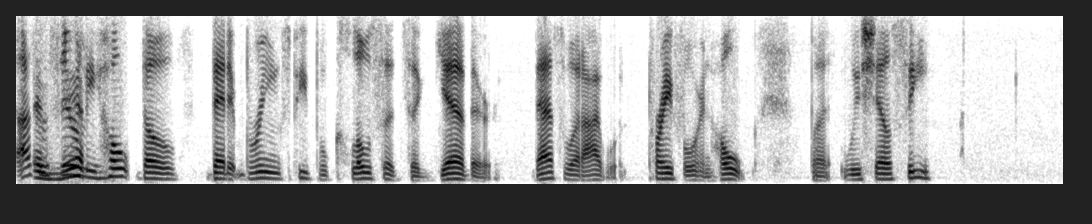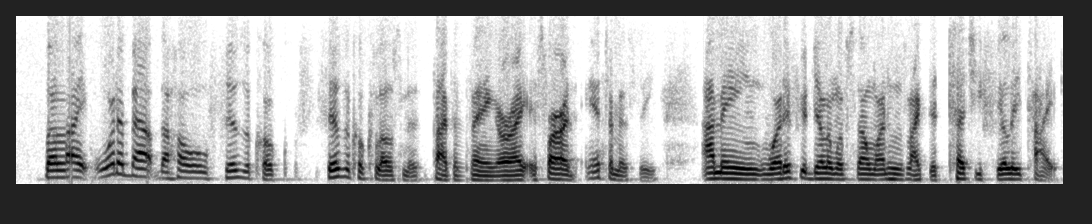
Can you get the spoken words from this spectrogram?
I sincerely hope though that it brings people closer together. That's what I would pray for and hope. But we shall see. But like, what about the whole physical physical closeness type of thing? All right, as far as intimacy, I mean, what if you're dealing with someone who's like the touchy feely type,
